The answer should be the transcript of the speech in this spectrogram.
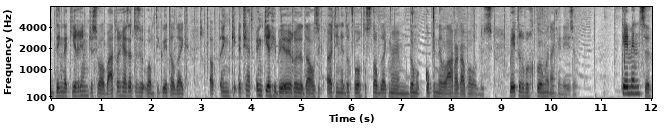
Ik denk dat ik hier eventjes wel water ga zetten, want ik weet al dat ik... Een, het gaat een keer gebeuren dat als ik uit die netherportal stap, dat ik met mijn domme kop in de lava ga vallen. Dus beter voorkomen dan genezen. Oké mensen,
